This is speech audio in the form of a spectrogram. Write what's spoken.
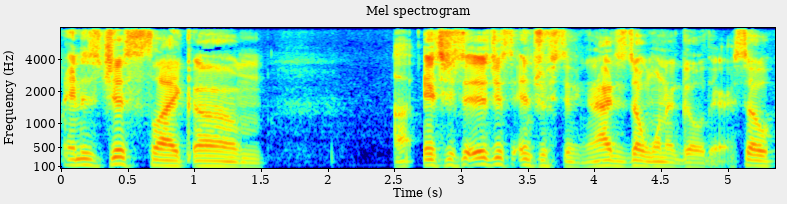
it's just like, um, uh, it's just it's just interesting, and I just don't want to go there. So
